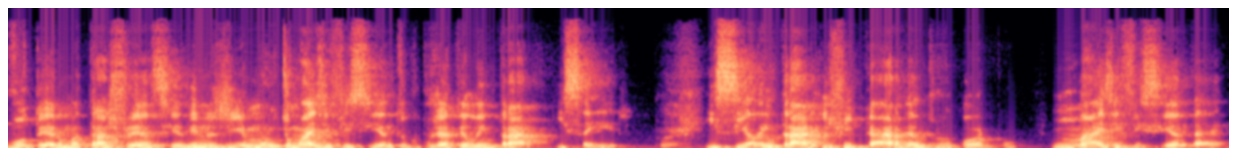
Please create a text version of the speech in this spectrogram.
vou ter uma transferência de energia muito mais eficiente do que o projétil entrar e sair. E se ele entrar e ficar dentro do corpo, mais eficiente é.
